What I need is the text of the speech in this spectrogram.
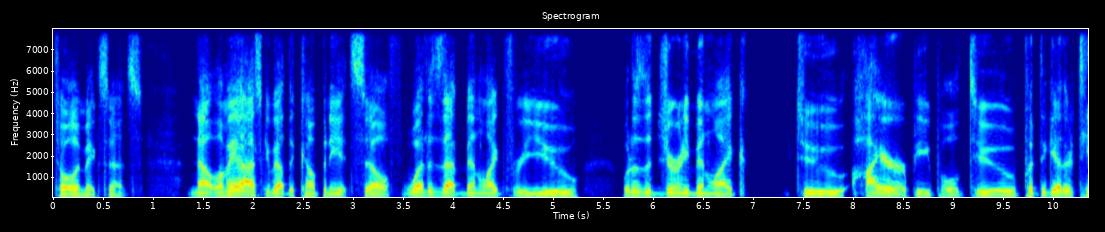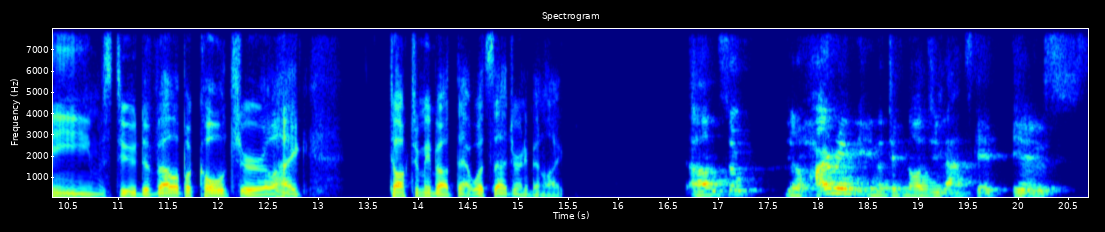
Totally makes sense. Now let me ask you about the company itself. What has that been like for you? What has the journey been like to hire people, to put together teams, to develop a culture? Like, talk to me about that. What's that journey been like? Um, so, you know, hiring in the technology landscape is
